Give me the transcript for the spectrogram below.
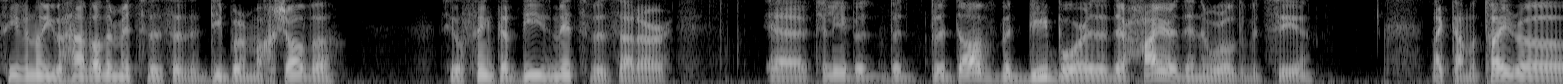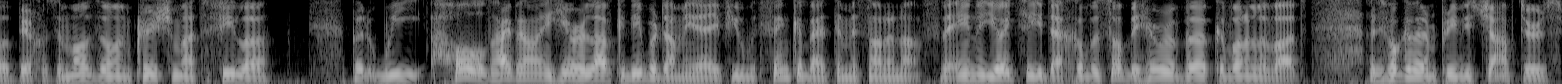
So even though you have other mitzvahs that the Dibur Machshava, so you'll think that these mitzvahs that are uh, Tali, but but Dov, but Dibur, that they're higher than the world of Itzia, like Talmud Torah, Birchos Hamazon, Krishma, Tefillah, but we hold here love kadibur dami that if you think about them, it's not enough. As we spoke about in previous chapters,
